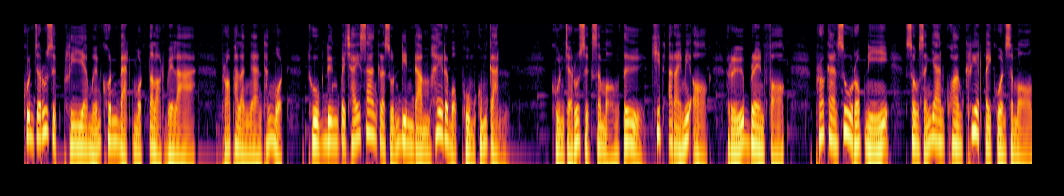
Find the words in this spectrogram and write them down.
คุณจะรู้สึกเพลียเหมือนคนแบตหมดตลอดเวลา เพราะพลังงานทั้งหมด ถูกดึงไปใช้สร้างกระสุนดินดำให้ระบบภูมิคุ้มกัน คุณจะรู้สึกสมองตื้อ คิดอะไรไม่ออก หรือ brain fog เพราะการสู้รบนี้ส่งสัญญาณความเครียดไปกวนสมอง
